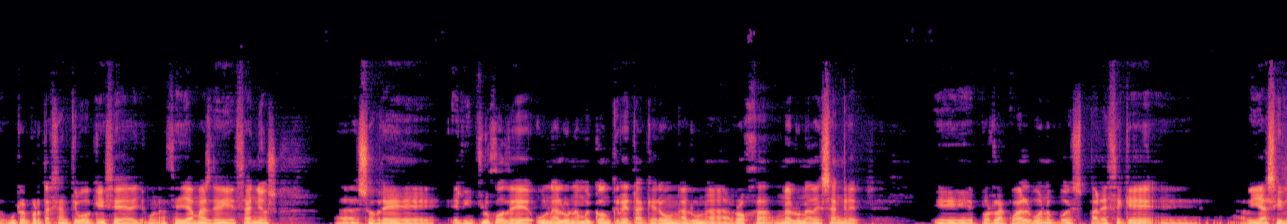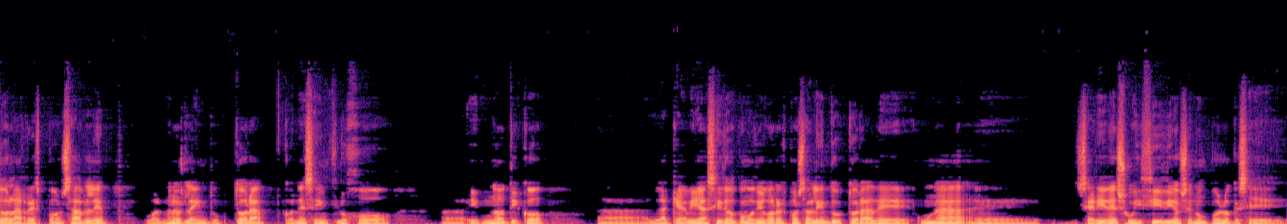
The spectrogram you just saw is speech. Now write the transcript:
un reportaje antiguo que hice bueno, hace ya más de 10 años eh, sobre el influjo de una luna muy concreta, que era una luna roja, una luna de sangre, por la cual, bueno, pues parece que había sido la responsable, o al menos la inductora, con ese influjo hipnótico, la que había sido, como digo, responsable inductora de una serie de suicidios en un pueblo que se,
